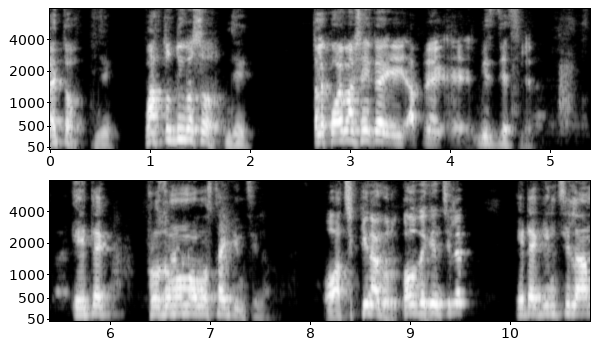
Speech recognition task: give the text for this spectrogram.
তাই তো? জি। মাত্র দুই বছর? জি। তাহলে কয় মাসে এটা এই আপনি বীজ দিয়েছিলেন? এটা প্রজনন অবস্থায় কিনছিলাম। ও আচ্ছা কিনা গরু? কত দিয়ে কিনছিলেন? এটা কিনছিলাম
